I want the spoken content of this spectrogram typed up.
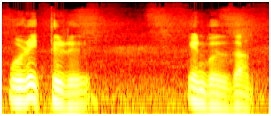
உழைத்திடு என்பதுதான்.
